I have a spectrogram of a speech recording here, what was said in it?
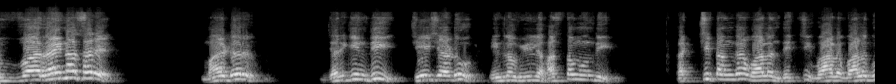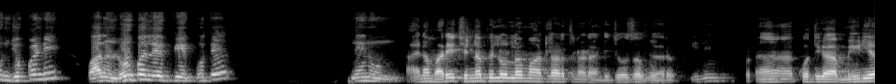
ఎవరైనా సరే మర్డర్ జరిగింది చేశాడు ఇందులో వీళ్ళ హస్తం ఉంది. ఖచ్చితంగా వాళ్ళని తెచ్చి వాళ్ళ వాళ్ళ గురించి చెప్పండి వాళ్ళని లోపల లేకపోతే నేను ఆయన మరీ చిన్న పిల్లల్లో మాట్లాడుతున్నాడు అండి జోసఫ్ గారు. కొద్దిగా మీడియా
